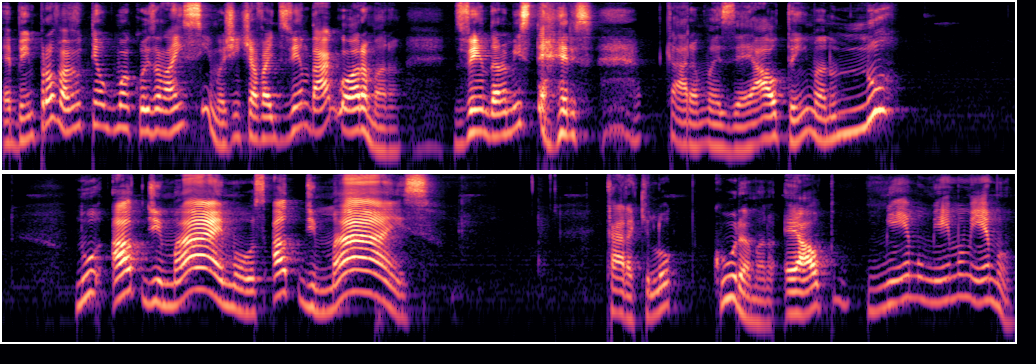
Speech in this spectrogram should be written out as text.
é bem provável que tem alguma coisa lá em cima. A gente já vai desvendar agora, mano. Desvendando mistérios. Cara, mas é alto, hein, mano? No no alto demais, moço. Alto demais. Cara, que loucura, mano. É alto mesmo, mesmo, mesmo.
